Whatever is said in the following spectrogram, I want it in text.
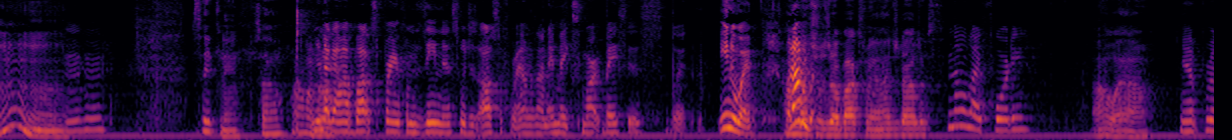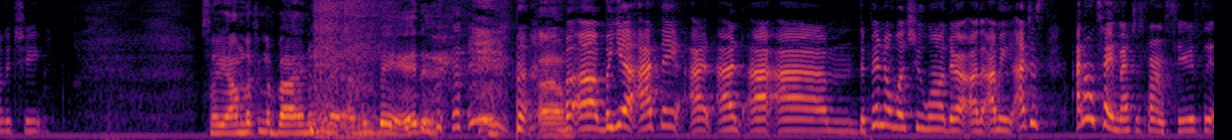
Mm. Hmm. Sickening. So I don't then know. I got my box spring from Zinus, which is also from Amazon. They make smart bases. But anyway. How But I'm much was your box man? Hundred dollars. no like forty. Oh wow. Yep, really cheap. So yeah, I'm looking to buy a new, a new bed. um, But uh, but yeah, I think I I I um depending on what you want, there are other. I mean, I just I don't take mattress Firm seriously.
